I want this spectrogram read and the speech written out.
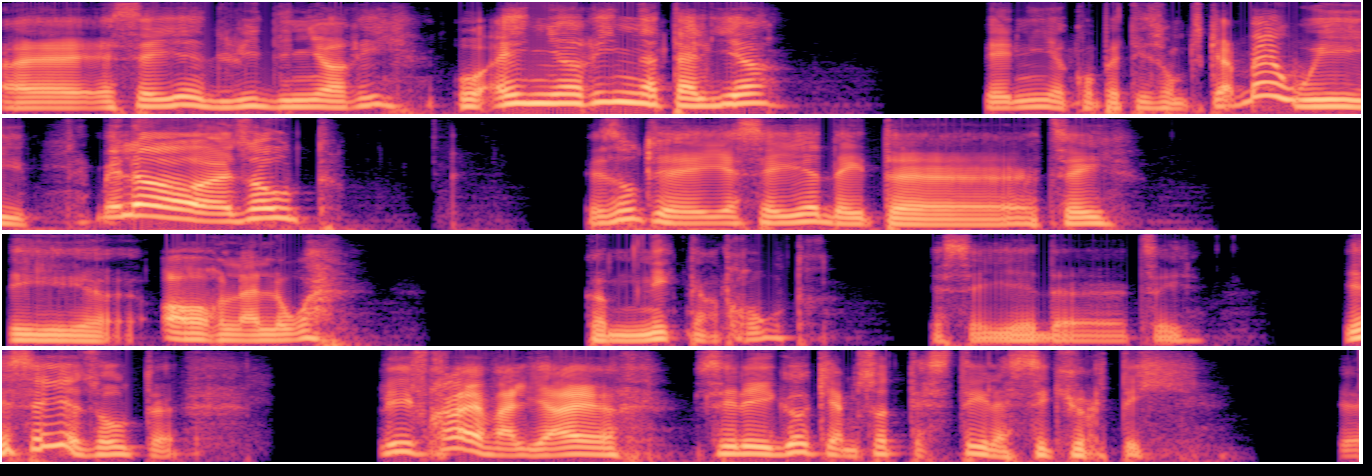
essayait de lui d'ignorer. Oh, ignorer Natalia. Benny a complété son petit cas. Ben oui. Mais là, les autres, les autres, ils essayaient d'être, tu sais, hors la loi. Comme Nick, entre autres. Ils essayaient de, tu sais. Ils essayaient, les autres. Les frères Vallière, c'est les gars qui aiment ça tester la sécurité. tu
